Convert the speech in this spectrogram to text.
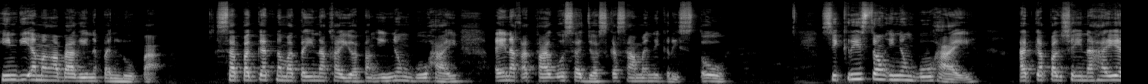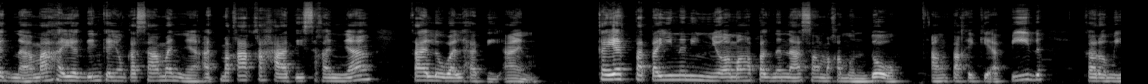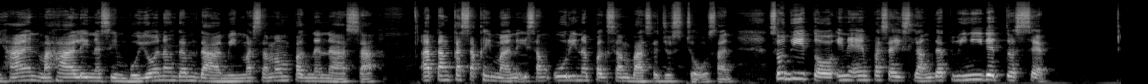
hindi ang mga bagay na panlupa. Sapagkat namatay na kayo at ang inyong buhay ay nakatago sa Diyos kasama ni Kristo. Si Kristo ang inyong buhay at kapag siya'y nahayag na, mahayag din kayong kasama niya at makakahati sa kanyang kaluwalhatian. Kaya't patayin na ninyo ang mga pagnanasang makamundo, ang pakikiapid, karumihan, mahalay na simbuyo ng damdamin, masamang pagnanasa, at ang kasakiman na isang uri ng pagsamba sa Diyos Diyosan. So dito, ine-emphasize lang that we needed to set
